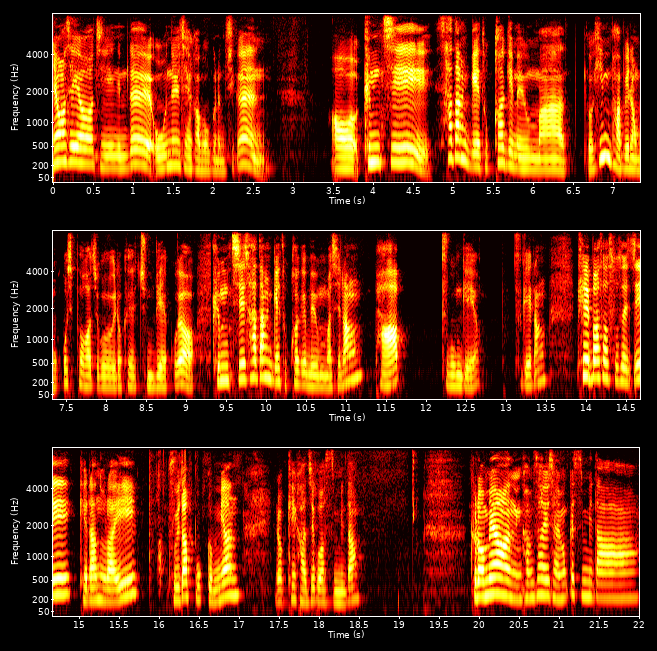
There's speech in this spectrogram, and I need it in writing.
안녕하세요, 지니님들. 오늘 제가 먹을 음식은 어, 금치 4단계 독하게 매운맛 흰 밥이랑 먹고 싶어가지고 이렇게 준비했고요. 금치 4단계 독하게 매운맛이랑 밥 두 공기예요. 두 개랑 킬바사 소세지, 계란 후라이, 불닭볶음면 이렇게 가지고 왔습니다. 그러면 감사히 잘 먹겠습니다.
